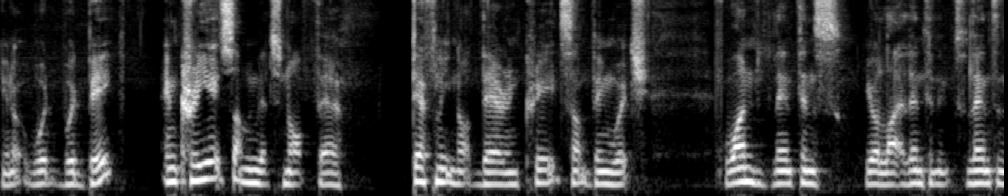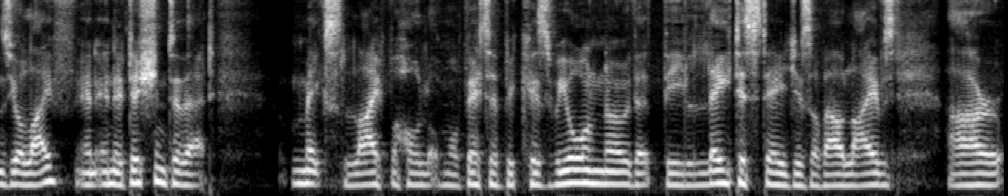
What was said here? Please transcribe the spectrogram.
you know, would would be, and create something that's not there, definitely not there, and create something which, one lengthens your life, lengthens, lengthens your life, and in addition to that, makes life a whole lot more better because we all know that the later stages of our lives are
